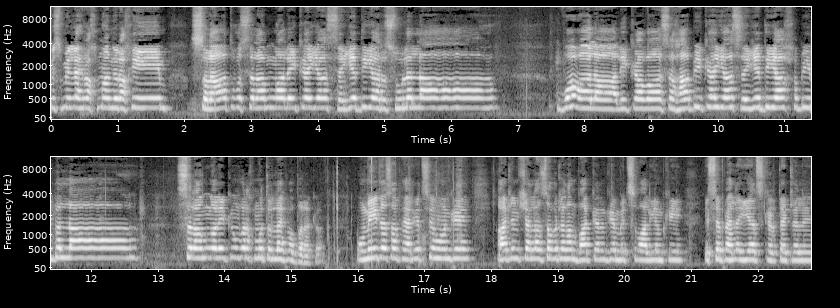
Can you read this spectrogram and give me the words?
बिस्मिल्लाहिर्रहमानिर्रहीम सलात वस्सलाम अलैका या या रसूल अल्लाह व अला आलिका व सहाबिका या या हबीब अल्लाह अस्सलाम वालेकुम व रहमतुल्लाहि व बरकातहू उम्मीद है सबसे होंगे आज इंशाल्लाह सब हम बात करेंगे मिथ्स वालियम की इससे पहले ये अर्ज़ करते चलें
